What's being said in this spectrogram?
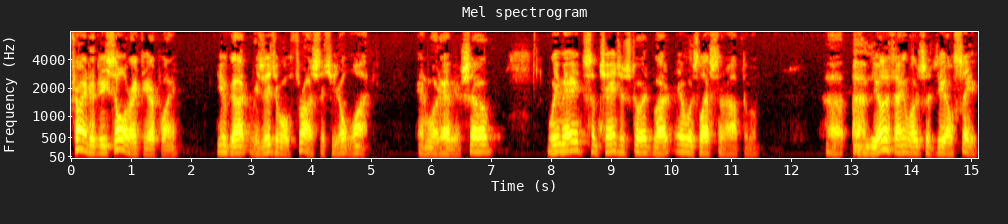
trying to decelerate the airplane, you've got residual thrust that you don't want, and what have you. So we made some changes to it, but it was less than optimum. Uh, the other thing was the DLC.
